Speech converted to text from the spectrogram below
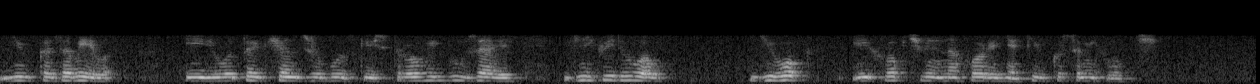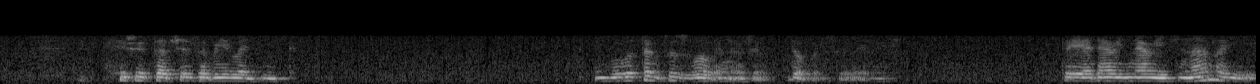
дівка завила. І от той ксьонд Жабутський строгий був заяць, зліквідував дівок і хлопців на хорення, тільки самі хлопці. Що та ще забила дітка. Було так дозволено вже добре завели. То я навіть навіть знала її.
